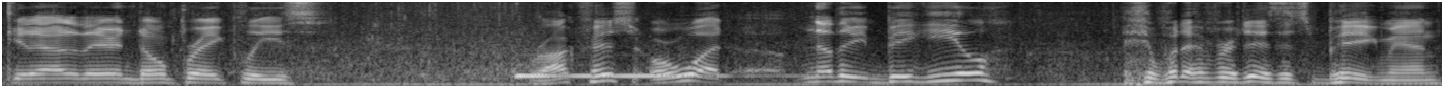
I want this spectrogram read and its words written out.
get out of there and don't break, please. Rockfish or what? Another big eel? Whatever it is, it's big, man.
